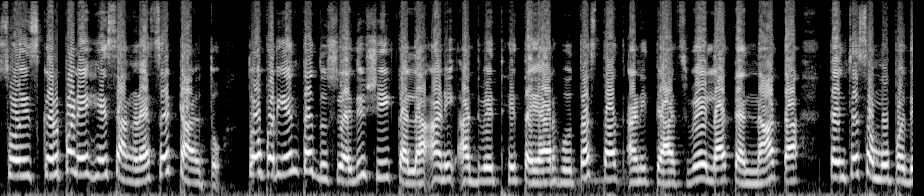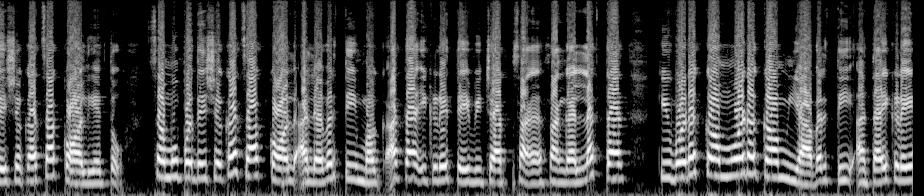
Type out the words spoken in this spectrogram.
सोयीस्करपणे हे सांगण्याचं टाळतो. तोपर्यंत दुसऱ्या दिवशी कला आणि अद्वैत हे तयार होत असतात आणि त्याच वेळेला त्यांना आता त्यांच्या समुपदेशकाचा कॉल येतो. समुपदेशकाचा कॉल आल्यावरती मग आता इकडे ते विचार सा- सांगायला लागतात की वडकम वडकम यावरती आता इकडे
